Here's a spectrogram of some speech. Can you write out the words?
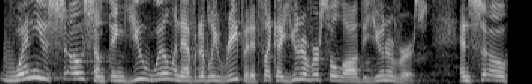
when you sow something, you will inevitably reap it. It's like a universal law of the universe. And so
